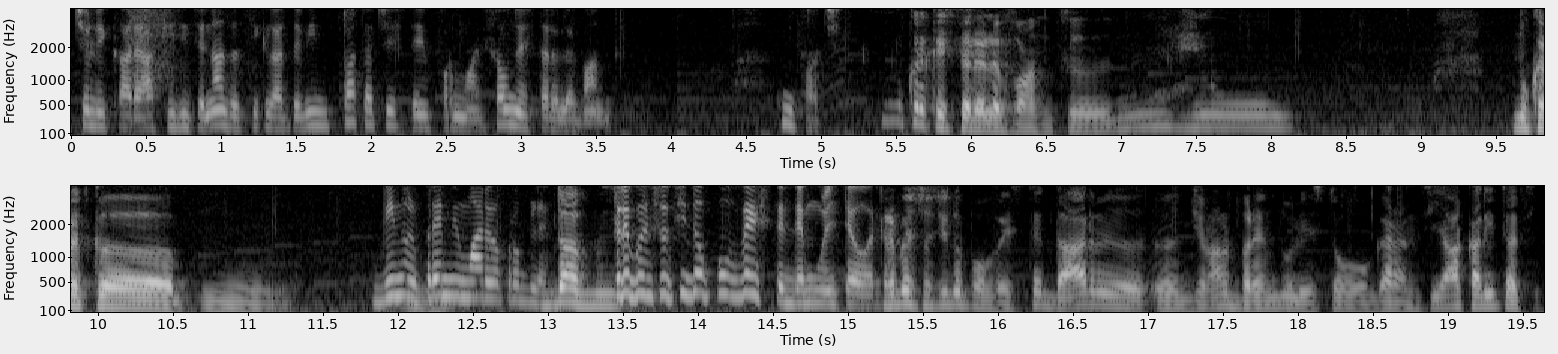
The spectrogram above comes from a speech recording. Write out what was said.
celui care achiziționează sticla de vin toate aceste informații sau nu este relevant? Cum faci? Nu cred că este relevant. Nici nu... Nu cred că... Mm, Vinul premium are o problemă. Da, trebuie însoțit de o poveste de multe ori. Trebuie însoțit de o poveste, dar în general brandul este o garanție a calității.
